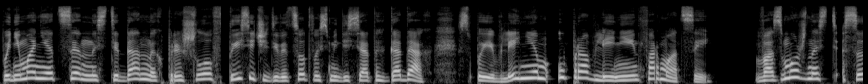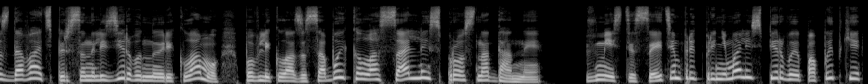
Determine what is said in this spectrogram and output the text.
Понимание ценности данных пришло в 1980-х годах с появлением управления информацией. Возможность создавать персонализированную рекламу повлекла за собой колоссальный спрос на данные. Вместе с этим предпринимались первые попытки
